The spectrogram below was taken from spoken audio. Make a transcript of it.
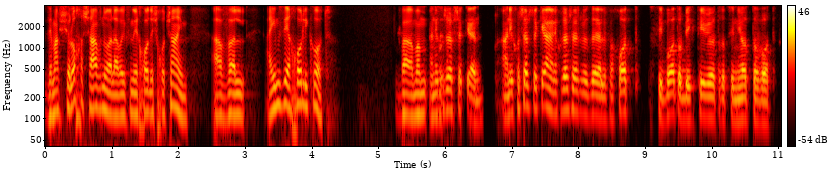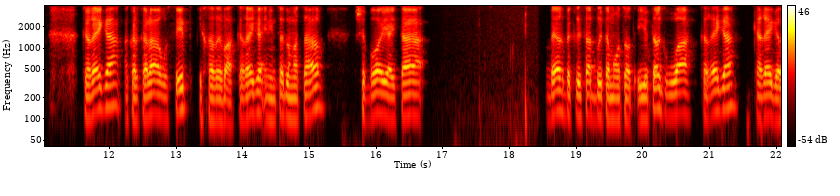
זה משהו שלא חשבנו עליו לפני חודש, חודשיים, אבל האם זה יכול לקרות? אני חושב שכן, אני חושב שכן, אני חושב שיש לזה לפחות סיבות אובייקטיביות רציניות טובות. כרגע הכלכלה הרוסית היא חרבה, כרגע היא נמצאת במצב שבו היא הייתה בערך בקריסת ברית המועצות, היא יותר גרועה כרגע, כרגע,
